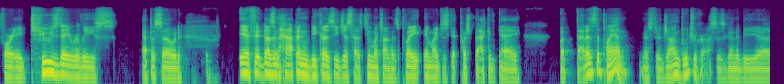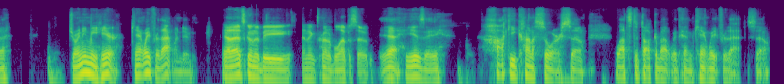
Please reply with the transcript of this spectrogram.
for a Tuesday release episode. If it doesn't happen because he just has too much on his plate, it might just get pushed back a day. But that is the plan. Mr. John Buccigross is going to be uh, joining me here. Can't wait for that one, dude. Yeah, that's going to be an incredible episode. Yeah, he is a hockey connoisseur. So lots to talk about with him. Can't wait for that. So,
